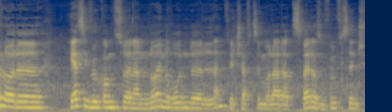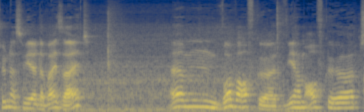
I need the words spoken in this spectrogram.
Leute, herzlich willkommen zu einer neuen Runde Landwirtschaftssimulator 2015. Schön, dass ihr wieder dabei seid. Ähm, wo haben wir aufgehört? Wir haben aufgehört.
